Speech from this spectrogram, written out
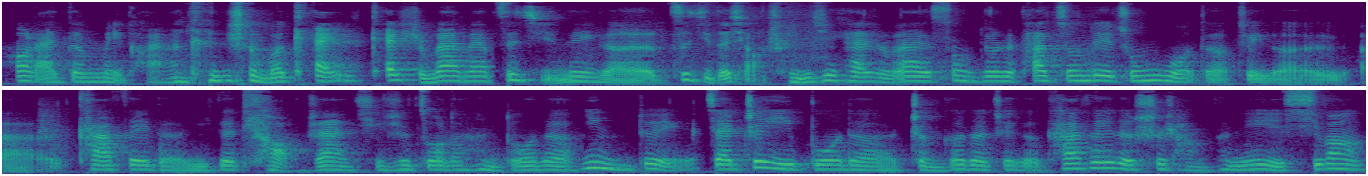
后来跟美团跟什么开开始外卖，自己那个自己的小程序开始外送，就是它针对中国的这个呃咖啡的一个挑战，其实做了很多的应对，在这一波的整个的这个咖啡的市场，肯定也希望。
